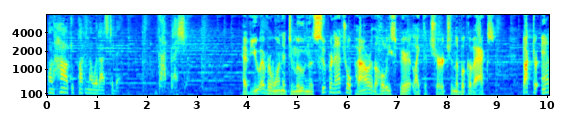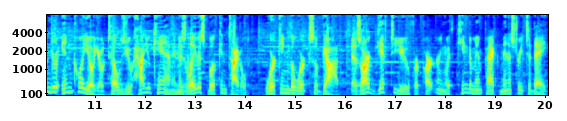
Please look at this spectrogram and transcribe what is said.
on how to partner with us today. God bless you. Have you ever wanted to move in the supernatural power of the Holy Spirit like the church in the book of Acts? Dr. Andrew Nkoyoyo tells you how you can in his latest book entitled Working the Works of God. As our gift to you for partnering with Kingdom Impact Ministry today,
